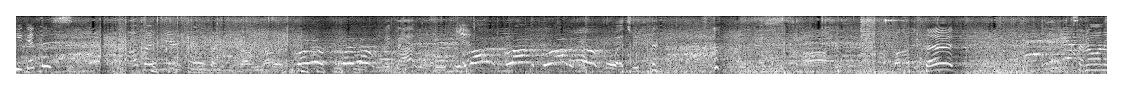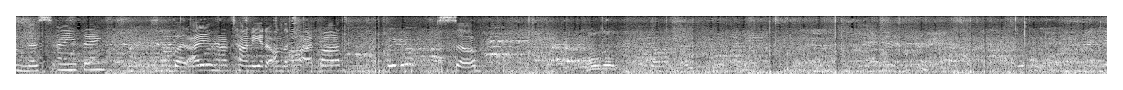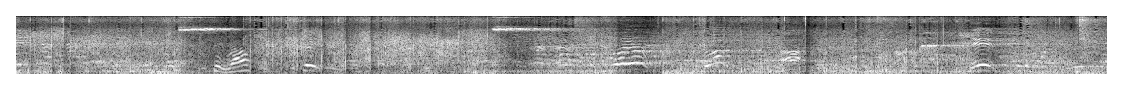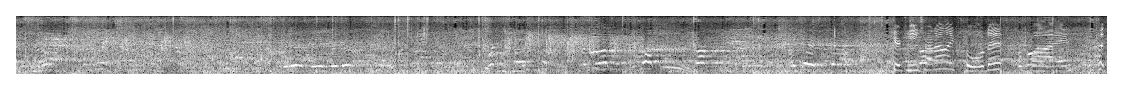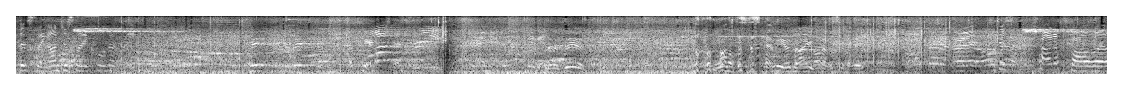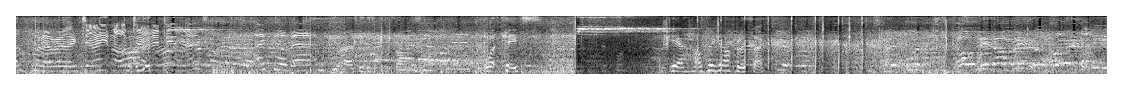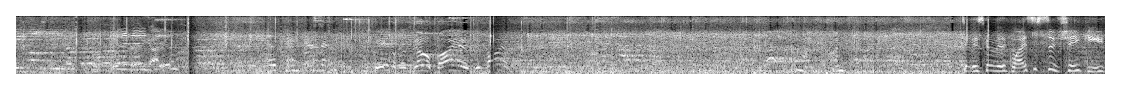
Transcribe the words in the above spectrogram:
you get this? I'll take it off in a sec. Let's go. Buy Oh my god. Daddy's gonna be like, why is this so shaky?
